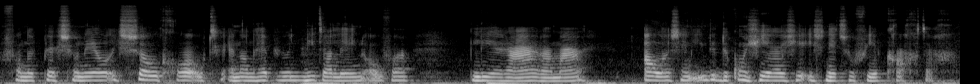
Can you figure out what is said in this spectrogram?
van het personeel is zo groot. En dan hebben we het niet alleen over leraren, maar alles. En de conciërge is net zo veerkrachtig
